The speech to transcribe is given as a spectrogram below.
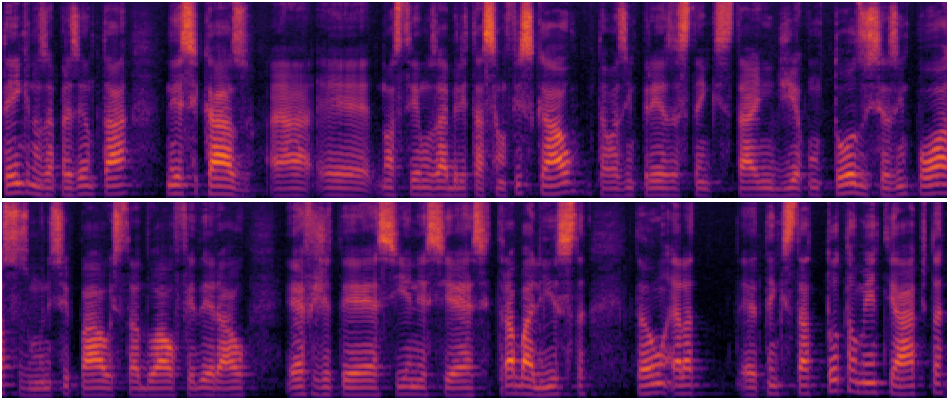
tem que nos apresentar. Nesse caso, a, é, nós temos a habilitação fiscal, então as empresas têm que estar em dia com todos os seus impostos, municipal, estadual, federal, FGTS, INSS, trabalhista. Então, ela é, tem que estar totalmente apta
